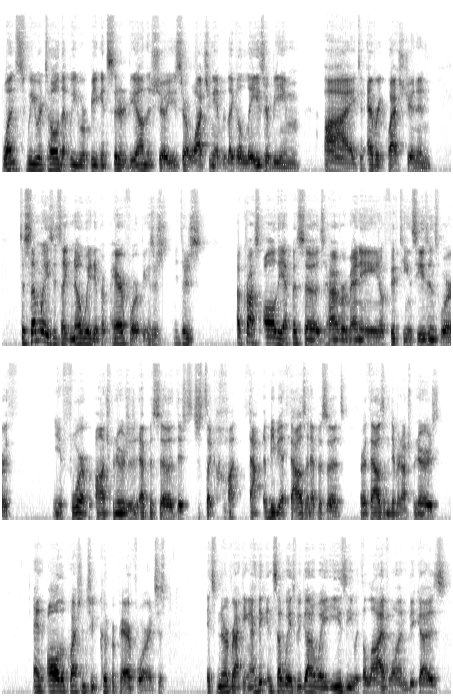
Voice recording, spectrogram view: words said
once we were told that we were being considered to be on the show, you start watching it with like a laser beam eye to every question. And to some ways, it's like no way to prepare for it because there's there's across all the episodes, however many you know, 15 seasons worth, you know, four entrepreneurs episode. There's just like hot, maybe a thousand episodes or a thousand different entrepreneurs, and all the questions you could prepare for. It's just it's nerve wracking. I think in some ways we got away easy with the live one because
